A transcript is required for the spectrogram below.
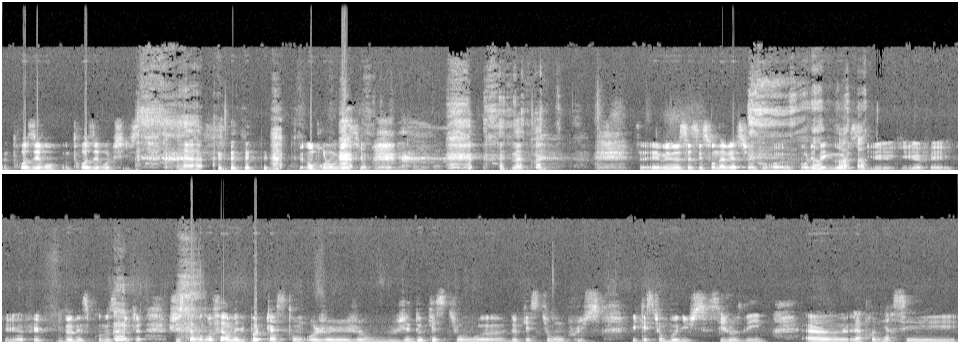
3-0, 3-0 Chiefs. en prolongation. Oui, ça c'est son aversion pour, euh, pour les Bengals qui, lui a fait, qui, lui a fait, donner ce pronostic-là. Juste avant de refermer le podcast, j'ai deux questions, euh, deux questions en plus, les questions bonus, si j'ose dire. Euh, la première, c'est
